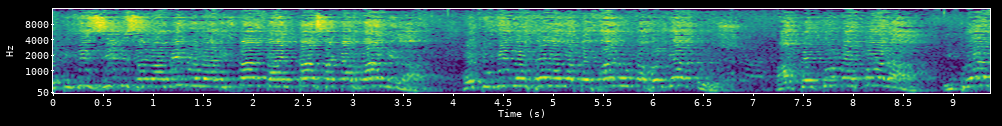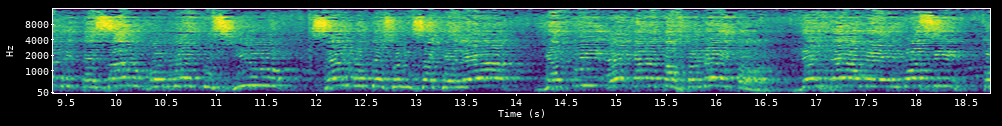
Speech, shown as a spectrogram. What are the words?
επειδή ζήτησαν να μείνουν ανοιχτά τα ελτά στα καρδάμιλα. Επειδή δεν θέλουν να πεθάνουν τα χωριά τους. Απαιτούμε τώρα οι πρόεδροι τεσσάρων χωριών της Χίου σέρνονται στον εισαγγελέα γιατί έκανε το αυτονόητο. Δεν θέλαμε ερημώσει το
